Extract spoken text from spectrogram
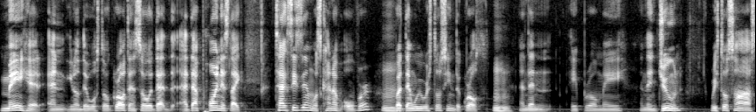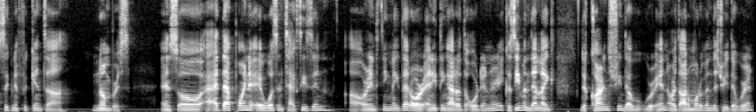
May hit, and you know there was still growth, and so that at that point it's like tax season was kind of over, Mhm. but then we were still seeing the growth, Mhm. and then April, May, and then June, we still saw significant uh, numbers, and so at that point it wasn't tax season uh, or anything like that or anything out of the ordinary, because even then like the car industry that we're in or the automotive industry that we're in,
